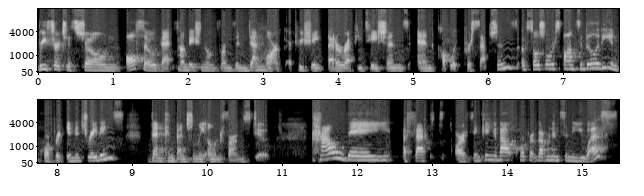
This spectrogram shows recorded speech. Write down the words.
Research has shown also that foundation owned firms in Denmark appreciate better reputations and public perceptions of social responsibility and corporate image ratings than conventionally owned firms do. How they affect our thinking about corporate governance in the US,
